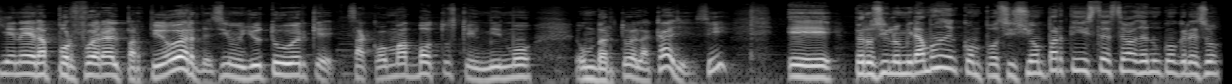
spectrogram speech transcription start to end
quién era por fuera del Partido Verde, ¿sí? un youtuber que sacó más votos que el mismo Humberto de la Calle. ¿sí? Eh, pero si lo miramos en composición partidista, este va a ser un congreso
